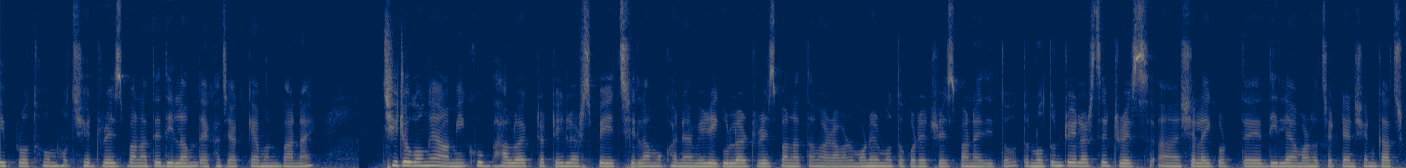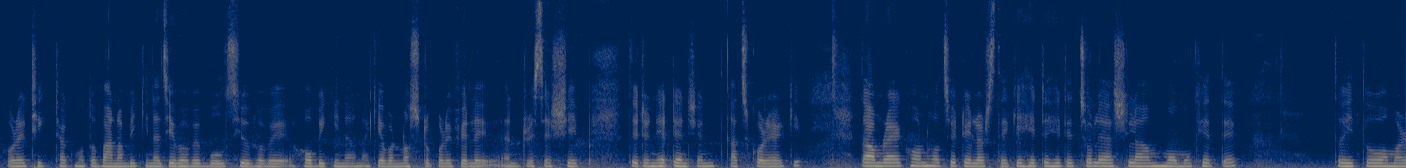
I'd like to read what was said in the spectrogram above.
এই প্রথম হচ্ছে ড্রেস বানাতে দিলাম। দেখা যাক কেমন বানায়। চিটোগংয়ে আমি খুব ভালো একটা টেলার্স পেয়েছিলাম। ওখানে আমি রেগুলার ড্রেস বানাতাম আর আমার মনের মতো করে ড্রেস বানাই দিত। তো নতুন টেলার্সের ড্রেস সেলাই করতে দিলে আমার হচ্ছে টেনশন কাজ করে ঠিকঠাক মতো বানাবে কিনা, যেভাবে বলছি ওইভাবে হবে কিনা, নাকি আবার নষ্ট করে ফেলে ড্রেসের শেপ তো এটা নিয়ে টেনশন কাজ করে আর কি। তো আমরা এখন হচ্ছে টেলার্স থেকে হেঁটে হেঁটে চলে আসলাম মোমো খেতে। তো এই তো আমার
